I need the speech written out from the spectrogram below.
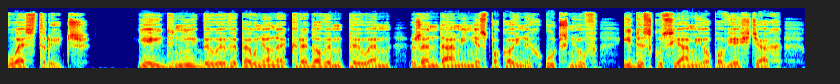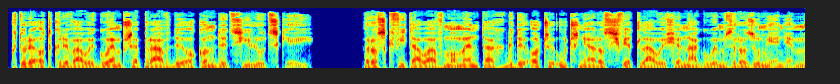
Westridge. Jej dni były wypełnione kredowym pyłem, rzędami niespokojnych uczniów i dyskusjami o powieściach, które odkrywały głębsze prawdy o kondycji ludzkiej. Rozkwitała w momentach, gdy oczy ucznia rozświetlały się nagłym zrozumieniem.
